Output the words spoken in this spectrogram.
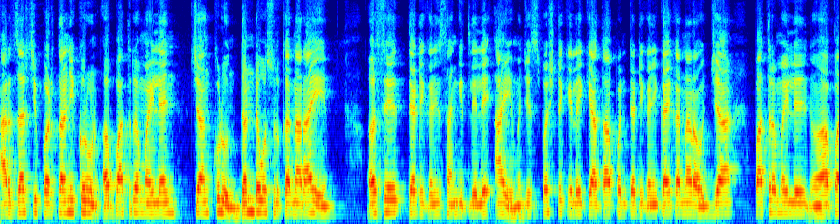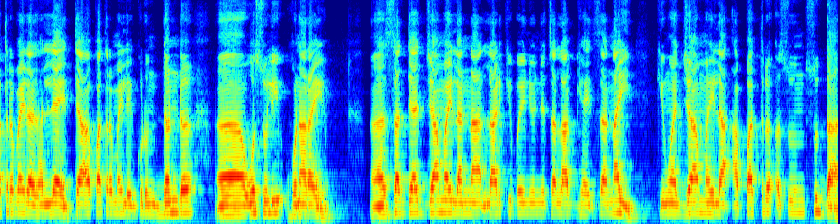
अर्जाची पडताळणी करून अपात्र महिलांच्याकडून दंड वसूल करणार आहे असे त्या ठिकाणी सांगितलेले आहे. म्हणजे स्पष्ट केले की आता आपण त्या ठिकाणी काय करणार आहोत? ज्या पात्र महिले अपात्र महिला झालेल्या आहेत त्या अपात्र महिलेकडून दंड वसुली होणार आहे. सध्या ज्या महिलांना लाडकी बहीण योजनेचा लाभ घ्यायचा नाही किंवा ज्या महिला अपात्र असून सुद्धा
